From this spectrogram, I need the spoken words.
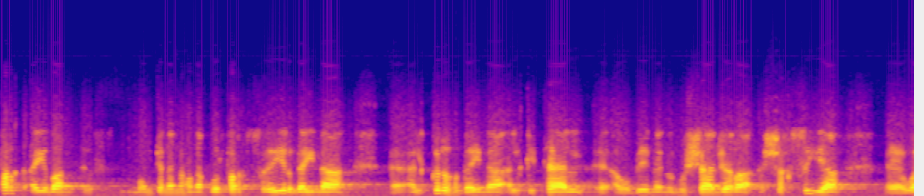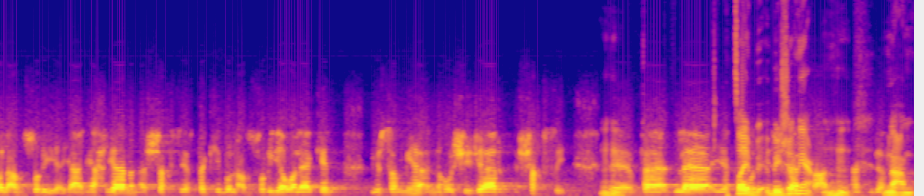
فرق أيضا ممكن انه نقول فرق صغير بين الكره بين القتال أو بين المشاجرة الشخصية والعنصرية، يعني أحيانا الشخص يرتكب العنصرية ولكن يسميها أنه شجار شخصي. فلا يكون طيب بجميع نعم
